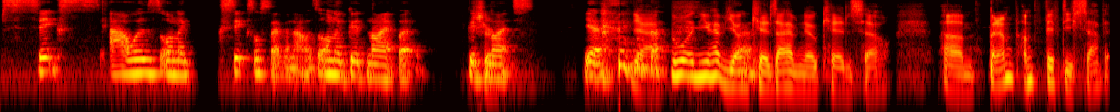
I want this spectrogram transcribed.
six hours on a six or seven hours on a good night, but good Sure. nights. Yeah, yeah. Well, and you have young Yeah. kids. I have no kids, so. Um, but I'm I'm 57.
